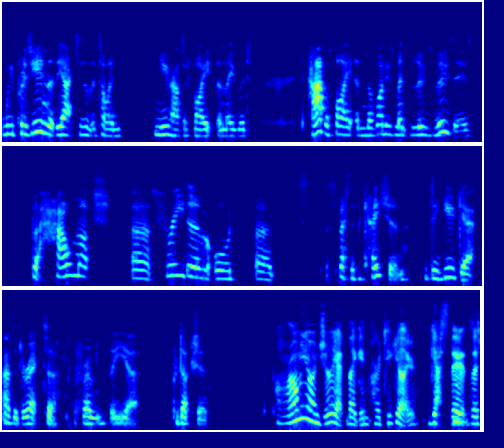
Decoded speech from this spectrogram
we presume that the actors at the time knew how to fight and they would have a fight, and the one who's meant to lose loses. But how much uh, freedom or uh, specification do you get as a director from the uh, production? Well Romeo and Juliet, like in particular, yes, the mm. the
